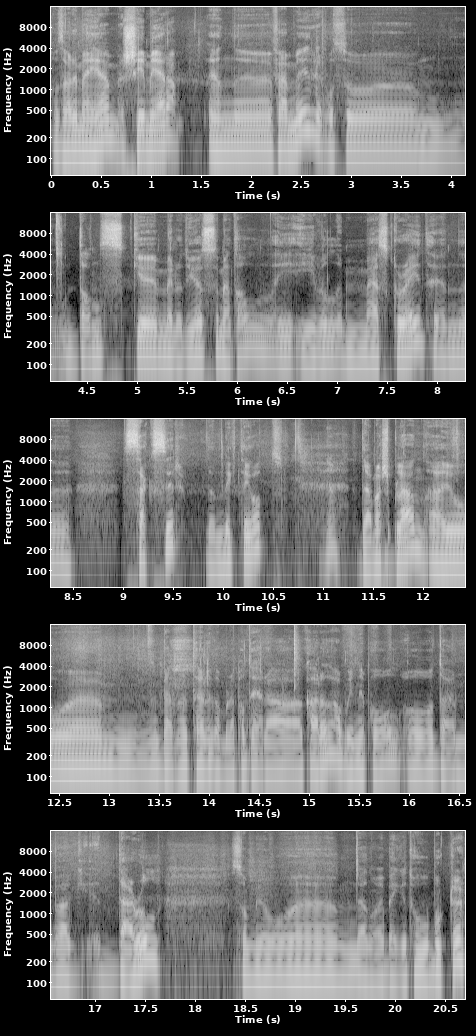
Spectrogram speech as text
Og så er det Mayhem, Chimera, en eh, femmer. Og så mm, dansk eh, melodiøs metal i Evil Masquerade, en eh, sekser. Den likte jeg godt. Ja. Damage Plan er jo bandet til gamle Pantera-karet, Winnie Paul og Dimebag Daryl. Som jo er nå er begge to borte.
